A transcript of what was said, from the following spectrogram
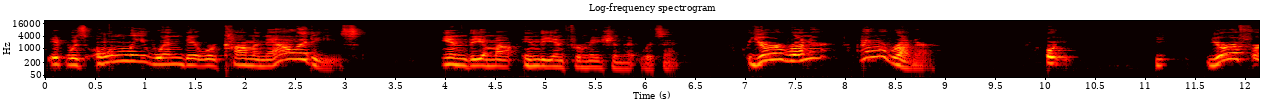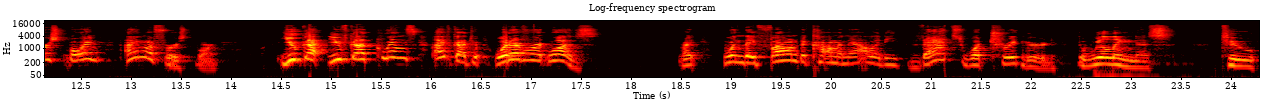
it was only when there were commonalities in the amount in the information that was sent. You're a runner? I'm a runner. Oh, you're a firstborn. I'm a firstborn. You got you've got twins. I've got twins. Whatever it was, right? When they found a commonality, that's what triggered the willingness to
